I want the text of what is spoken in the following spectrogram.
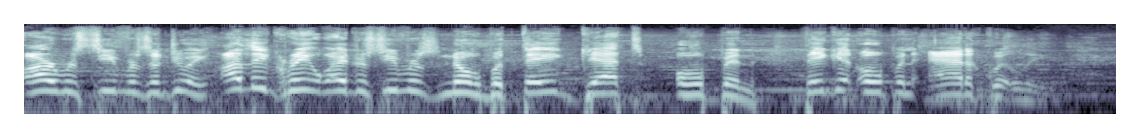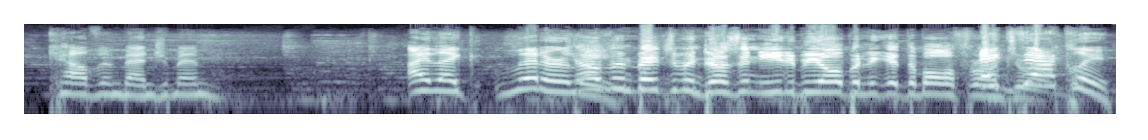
our receivers are doing. Are they great wide receivers? No, but they get open. They get open adequately. Kelvin Benjamin. I like literally. Kelvin Benjamin doesn't need to be open to get the ball thrown to him. Exactly.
